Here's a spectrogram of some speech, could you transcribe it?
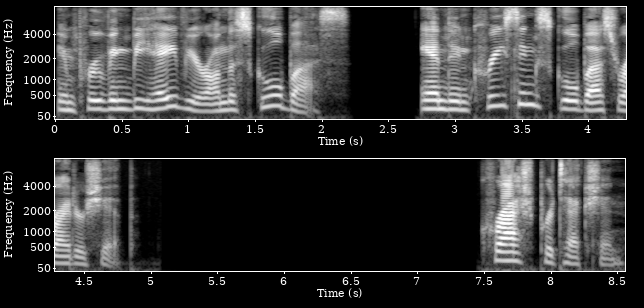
improving behavior on the school bus, and increasing school bus ridership. Crash protection.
